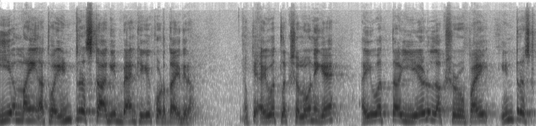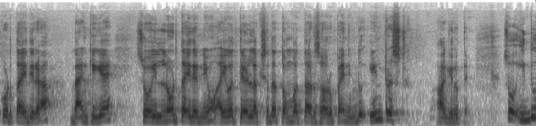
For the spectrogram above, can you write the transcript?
ಇ ಎಂ ಐ ಅಥವಾ ಇಂಟ್ರೆಸ್ಟ್ ಆಗಿ ಬ್ಯಾಂಕಿಗೆ ಕೊಡ್ತಾ ಇದ್ದೀರಾ. ಓಕೆ ಐವತ್ತು ಲಕ್ಷ ಲೋನಿಗೆ ಐವತ್ತ ಏಳು ಲಕ್ಷ ರೂಪಾಯಿ ಇಂಟ್ರೆಸ್ಟ್ ಕೊಡ್ತಾ ಇದ್ದೀರಾ ಬ್ಯಾಂಕಿಗೆ. ಸೊ ಇಲ್ಲಿ ನೋಡ್ತಾ ಇದ್ದೀರಿ ನೀವು ಐವತ್ತೇಳು ಲಕ್ಷದ ತೊಂಬತ್ತಾರು ಸಾವಿರ ರೂಪಾಯಿ ನಿಮ್ಮದು ಇಂಟ್ರೆಸ್ಟ್ ಆಗಿರುತ್ತೆ. ಸೊ ಇದು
